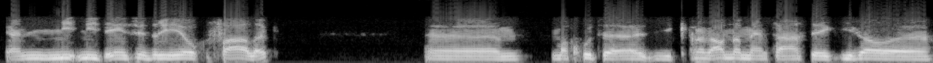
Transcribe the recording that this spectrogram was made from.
ja, niet, niet eens in drie heel gevaarlijk. Ehm, maar goed, je kan ook andere mensen aansteken die wel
